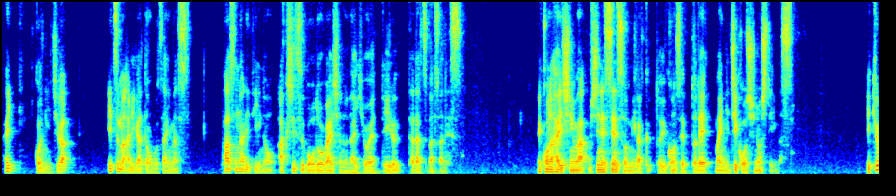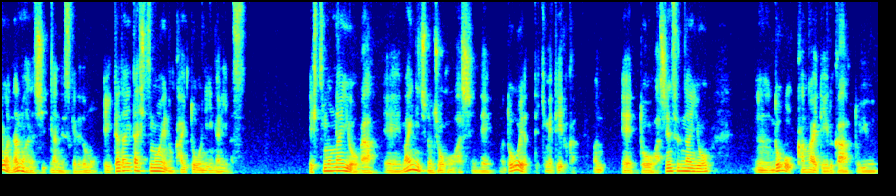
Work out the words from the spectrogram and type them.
はい、こんにちは。いつもありがとうございます。パーソナリティのアクシス合同会社の代表をやっている多田翼です。この配信はビジネスセンスを磨くというコンセプトで毎日更新をしています。今日は何の話なんですけれども、いただいた質問への回答になります。質問内容が毎日の情報発信でどうやって決めているか、えっと、発信する内容、うん、どう考えているかという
